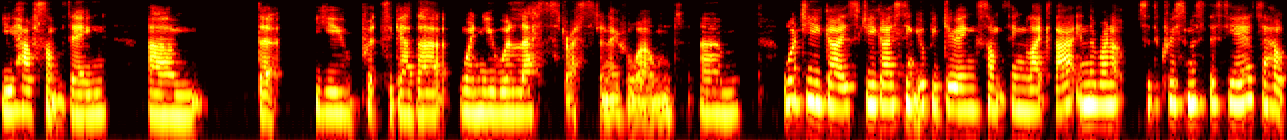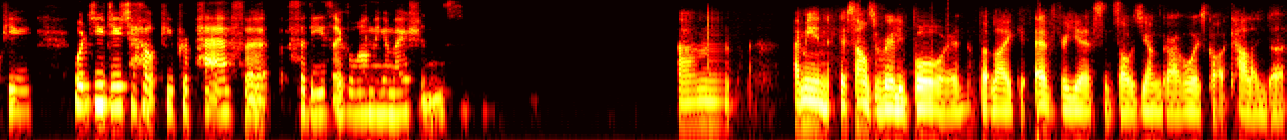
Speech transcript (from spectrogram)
you have something um, that you put together when you were less stressed and overwhelmed. Um, what do you guys do you guys think you'll be doing something like that in the run up to the christmas this year to help you what do you do to help you prepare for for these overwhelming emotions? Um I mean, it sounds really boring, but like every year since I was younger, I've always got a calendar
